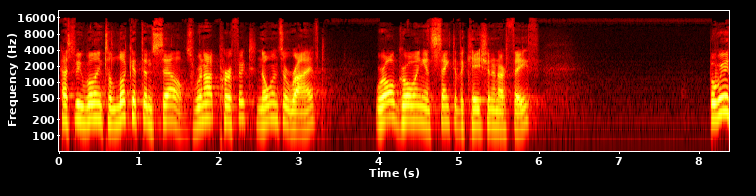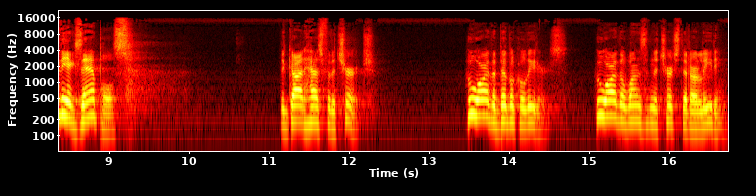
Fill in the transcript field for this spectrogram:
has to be willing to look at themselves. We're not perfect, no one's arrived. We're all growing in sanctification in our faith. But we're the examples that God has for the church. Who are the biblical leaders? Who are the ones in the church that are leading?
